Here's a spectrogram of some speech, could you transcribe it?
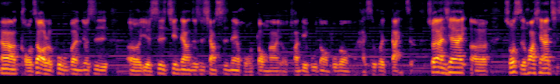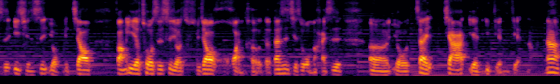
那口罩的部分就是，呃，也是尽量就是像室内活动啊，有团体互动的部分，我们还是会戴着。虽然现在，呃，说实话，现在其实疫情是有比较防疫的措施是有比较缓和的，但是其实我们还是，呃，有再加严一点点呐。那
